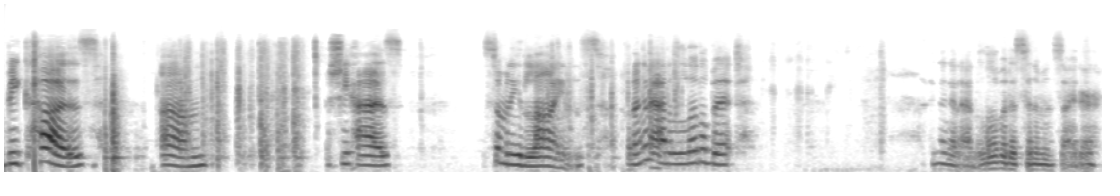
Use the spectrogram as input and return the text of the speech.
because um, she has so many lines. But I'm going to add a little bit, I think I'm going to add a little bit of cinnamon cider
